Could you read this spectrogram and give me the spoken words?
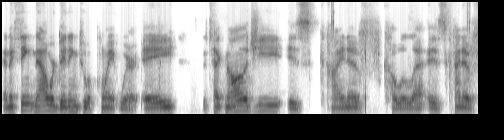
And I think now we're getting to a point where a the technology is kind of coalesce is kind of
